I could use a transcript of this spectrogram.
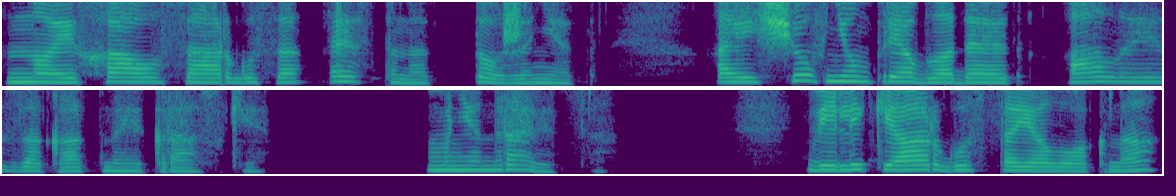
но и хаоса Аргуса Эстона тоже нет. А еще в нем преобладают алые закатные краски. Мне нравится. Великий Аргус стоял у окна,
